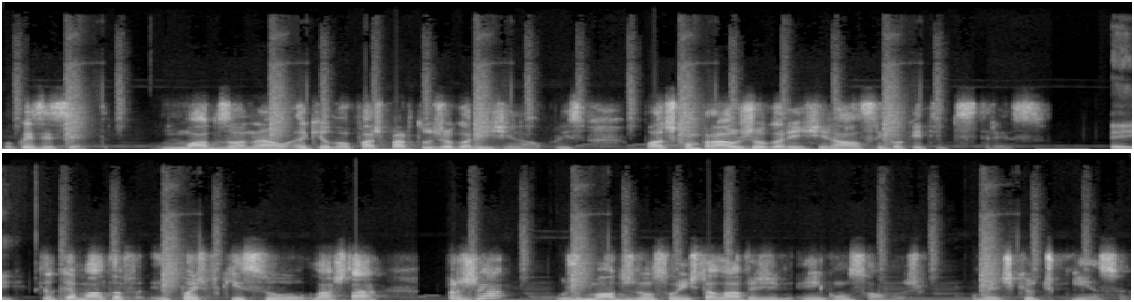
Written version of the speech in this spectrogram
Uma coisa é certa. Mods ou não, aquilo não faz parte do jogo original. Por isso, podes comprar o jogo original sem qualquer tipo de stress. Ei, Aquilo que a malta. e Depois, porque isso, lá está. Para já, os mods não são instaláveis em, em consolas. Pelo menos que eu desconheça.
